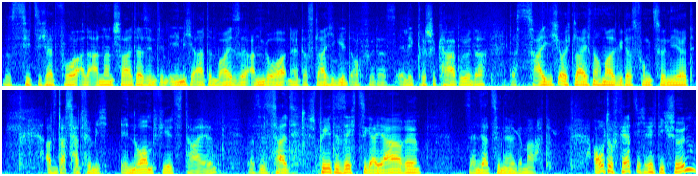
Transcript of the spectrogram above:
Das zieht sich halt vor. Alle anderen Schalter sind in ähnlicher Art und Weise angeordnet. Das gleiche gilt auch für das elektrische Cabrio-Dach. Das zeige ich euch gleich nochmal, wie das funktioniert. Also das hat für mich enorm viel Style. Das ist halt späte 60er Jahre sensationell gemacht. Auto fährt sich richtig schön,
